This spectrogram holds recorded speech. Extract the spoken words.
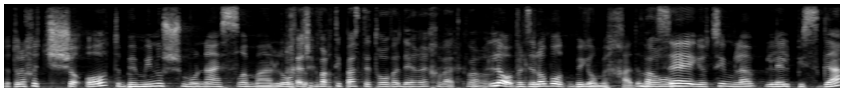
שאת הולכת שעות במינוס 18 מעלות. אחרי שכבר טיפסת את רוב הדרך ואת כבר... לא, אבל זה לא ביום אחד. ברור. אבל זה יוצאים לליל פסגה.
